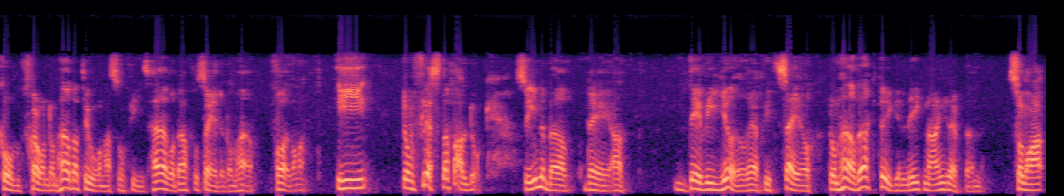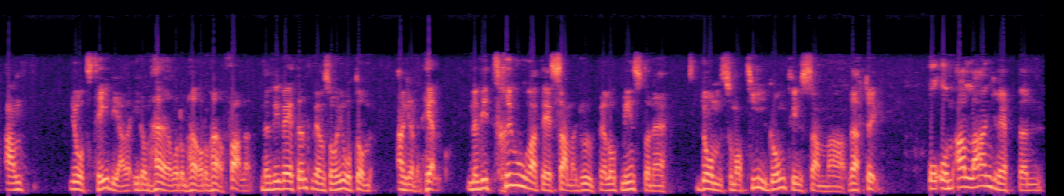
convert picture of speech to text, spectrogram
kom från de här datorerna som finns här och därför så är det de här förövarna. I de flesta fall dock så innebär det att det vi gör är att vi säger de här verktygen liknar angreppen som har gjorts tidigare i de här och de här och de här fallen. Men vi vet inte vem som har gjort de angreppen heller. Men vi tror att det är samma grupp eller åtminstone de som har tillgång till samma verktyg. Och om alla angreppen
